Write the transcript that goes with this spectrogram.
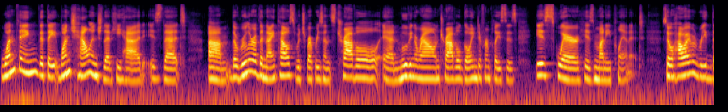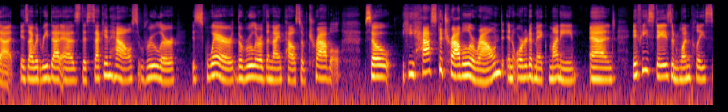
one thing that they, one challenge that he had is that um, the ruler of the ninth house, which represents travel and moving around, travel, going different places, is square his money planet. So, how I would read that is I would read that as the second house ruler is square the ruler of the ninth house of travel. So, he has to travel around in order to make money. And if he stays in one place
